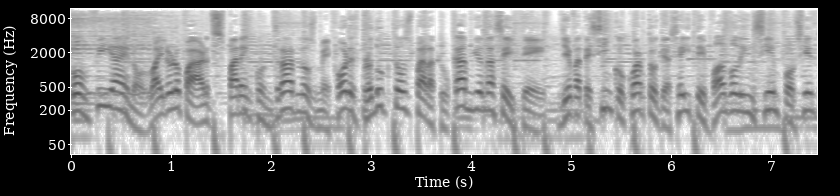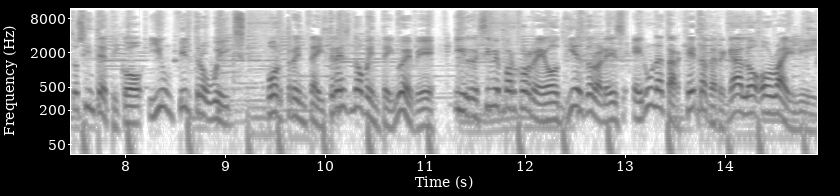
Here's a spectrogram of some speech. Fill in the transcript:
Confía en O'Reilly Auto Parts para encontrar los mejores productos para tu cambio de aceite. Llévate 5 cuartos de aceite Valvoline 100% sintético y un filtro Wix por $33.99 y recibe por correo 10 dólares en una tarjeta de regalo O'Reilly.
